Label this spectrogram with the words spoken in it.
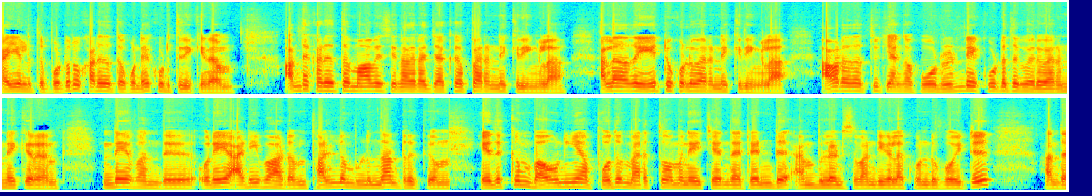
கையெழுத்து போட்டு ஒரு கடிதத்தை கொண்டே கொடுத்திருக்கணும். அந்த கடிதத்தை மாவை சீனாதராஜா கேட்பார் நினைக்கிறீங்களா? அல்லது அதை ஏற்றுக்கொள்வார் நினைக்கிறீங்களா? அவர் அதை தூக்கி அங்கே போட்டு இன்றைய கூட்டத்துக்கு வர நினைக்கிறேன். இன்றைய வந்து ஒரே அடிபாடும் தள்ளும் முள்ளும் தான் இருக்கும். எதுக்கும் பவுனியா பொது மருத்துவமனையை சேர்ந்த ரெண்டு ஆம்புலன்ஸ் வண்டிகளை கொண்டு போயிட்டு அந்த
